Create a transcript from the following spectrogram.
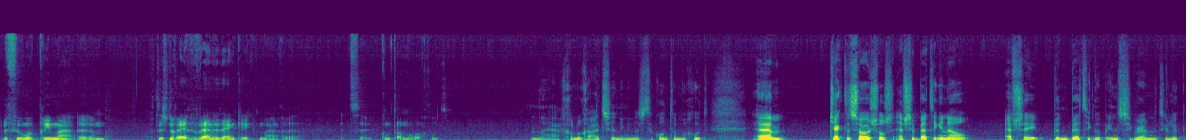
beviel me prima. Um, het is nog even wennen, denk ik, maar uh, het uh, komt allemaal wel goed. nou ja, genoeg uitzendingen, dus dat komt helemaal goed. Ehm, check de socials, FC Betting fc.betting op Instagram natuurlijk.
